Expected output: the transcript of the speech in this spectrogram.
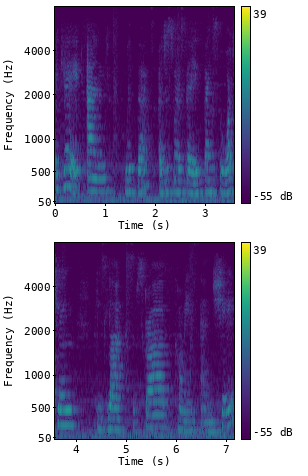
Okay, and with that, I just want to say thanks for watching. Please like, subscribe, comment, and share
